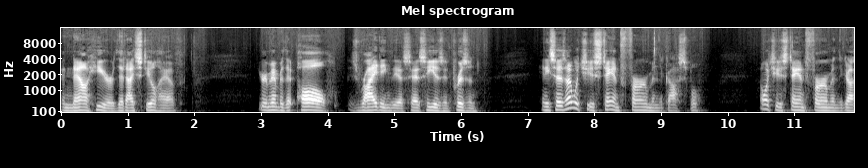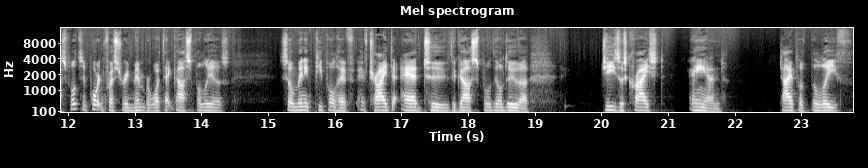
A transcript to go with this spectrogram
and now hear that I still have. You remember that Paul is writing this as he is in prison. And he says, I want you to stand firm in the gospel. I want you to stand firm in the gospel. It's important for us to remember what that gospel is. So many people have, have tried to add to the gospel. They'll do a Jesus Christ and type of belief.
